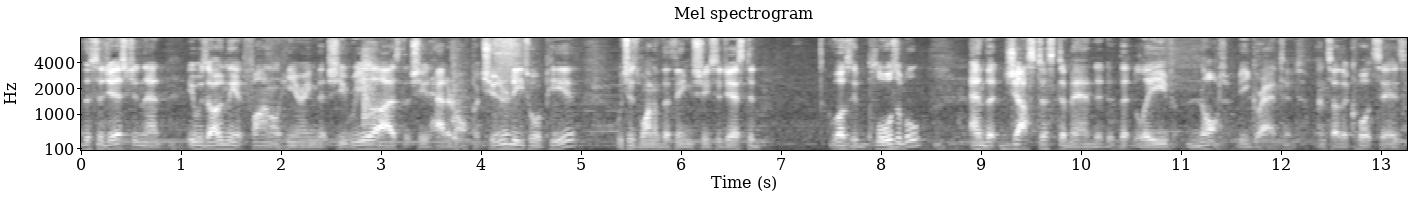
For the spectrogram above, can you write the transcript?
The suggestion that it was only at final hearing that she realised that she'd had an opportunity to appear, which is one of the things she suggested, was implausible, and that justice demanded that leave not be granted. And so the court says,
